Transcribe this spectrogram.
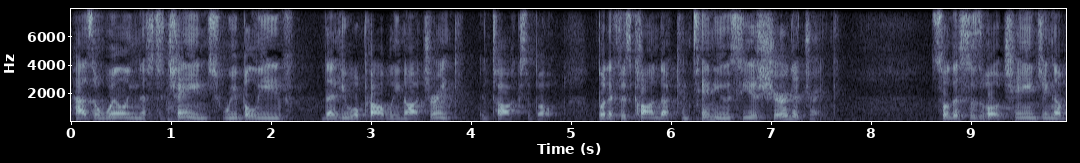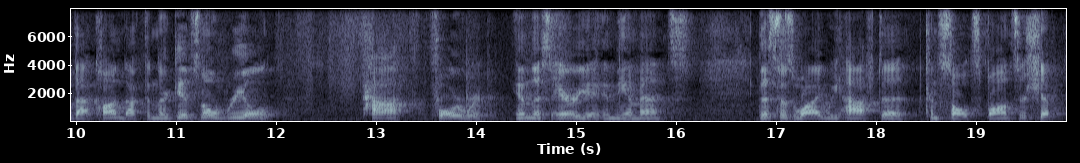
has a willingness to change, we believe that he will probably not drink, it talks about. But if his conduct continues, he is sure to drink. So this is about changing of that conduct, and there gives no real path forward in this area in the amends. This is why we have to consult sponsorship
